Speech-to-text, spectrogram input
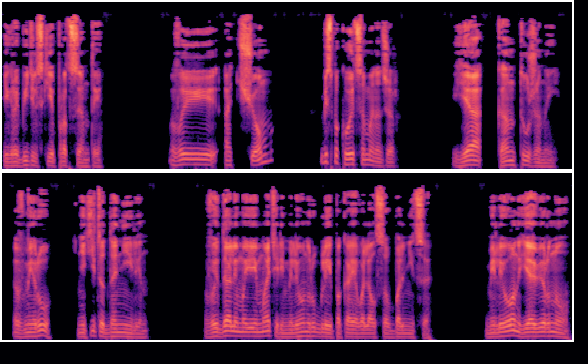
и грабительские проценты. — Вы о чем? — беспокоится менеджер. — Я контуженный. В миру Никита Данилин. Вы дали моей матери миллион рублей, пока я валялся в больнице. Миллион я верну,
